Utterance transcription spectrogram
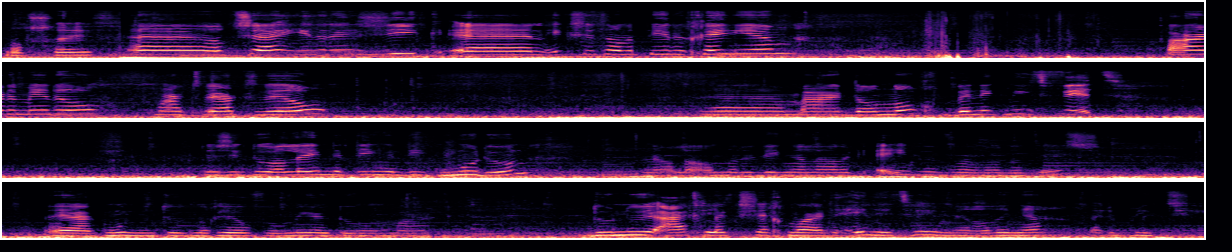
Nog scheef. Eh, wat zei iedereen ziek. En ik zit aan de pyrogenium. Paardenmiddel. Maar het werkt wel. Eh, maar dan nog ben ik niet fit. Dus ik doe alleen de dingen die ik moet doen. En alle andere dingen laat ik even voor wat het is. Nou ja, ik moet natuurlijk nog heel veel meer doen. Maar ik doe nu eigenlijk zeg maar de 112 meldingen bij de politie.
